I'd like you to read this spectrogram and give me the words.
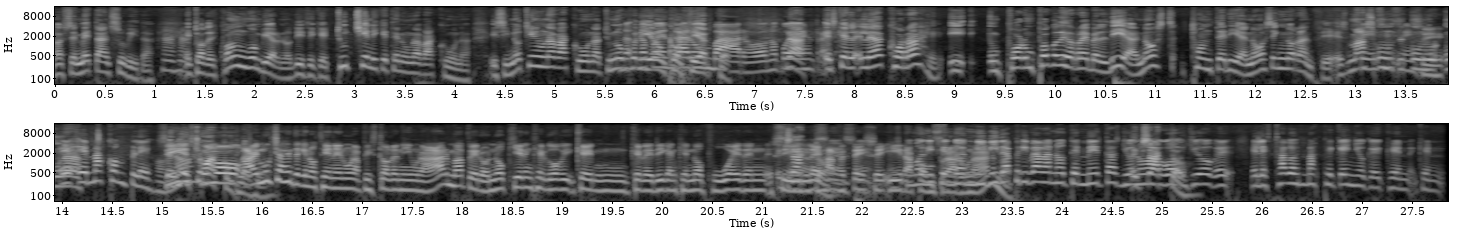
No, se meta en su vida. Ajá. Entonces, cuando un gobierno dice que tú tienes que tener una vacuna, y si no tienes una vacuna, tú no, No- puedes no ir a un bar o no puedes Nah, entrar. Es que le, le da coraje. Y por un poco de rebeldía, no es tontería, no es ignorancia, es más Sí, un, sí. un- Sí. una- Es, es más complejo. Sí, ¿no? ¿no? es Mucho más como complejo. hay mucha gente que no tienen una pistola ni una arma, pero no quieren que el que, mm, que le digan que no pueden si Exacto. les Sí, apetece Es ir a como comprar diciendo, en mi vida privada no te metas, yo no hago, yo eh, el Estado es más pequeño que, que, en- que en-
